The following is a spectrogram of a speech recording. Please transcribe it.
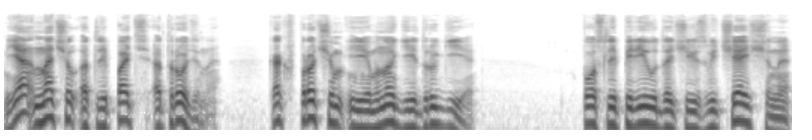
Я начал отлипать от родины, как, впрочем, и многие другие – После периода чрезвычайщины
